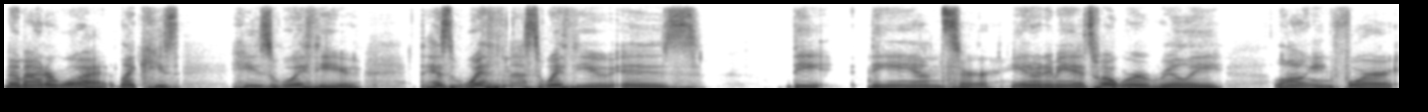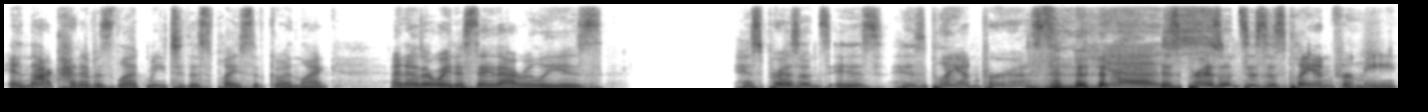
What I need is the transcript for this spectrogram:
no matter what. Like he's he's with you. His withness with you is the the answer. You know what I mean? It's what we're really longing for, and that kind of has led me to this place of going like. Another way to say that really is his presence is his plan for us. Yes. his presence is his plan for mm. me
